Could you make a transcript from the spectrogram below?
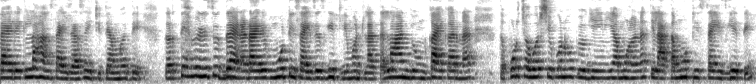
डायरेक्ट लहान साईज असायची त्यामध्ये. तर त्यावेळी सुद्धा आहे ना डायरेक्ट मोठी साईजच घेतली म्हटलं आता लहान घेऊन काय करणार? तर पुढच्या वर्षी पण उपयोग येईन यामुळं ना तिला आता मोठी साईज घेते.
